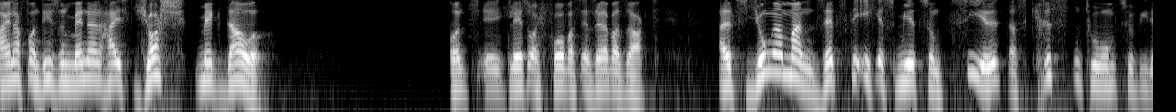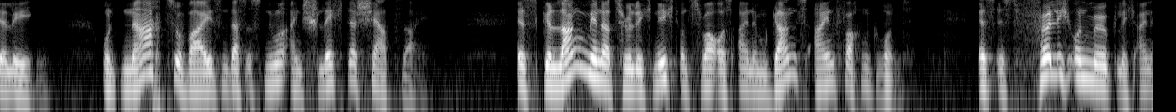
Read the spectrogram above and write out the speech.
Einer von diesen Männern heißt Josh McDowell. Und ich lese euch vor, was er selber sagt. Als junger Mann setzte ich es mir zum Ziel, das Christentum zu widerlegen und nachzuweisen, dass es nur ein schlechter Scherz sei. Es gelang mir natürlich nicht, und zwar aus einem ganz einfachen Grund. Es ist völlig unmöglich, ein,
